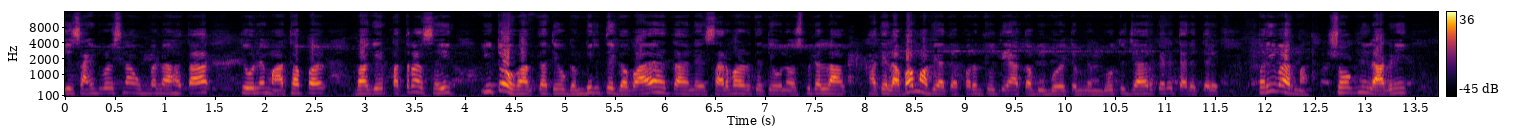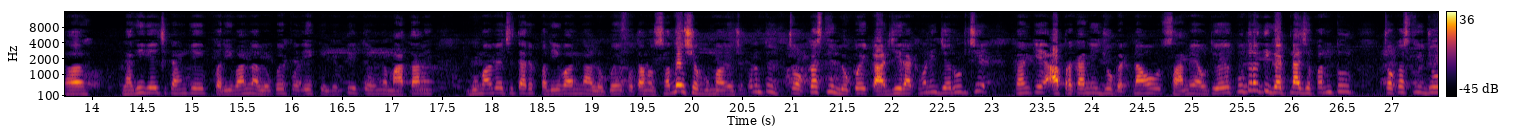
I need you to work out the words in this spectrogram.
જે સાઠ વર્ષના ઉંમરના હતા, તેઓને માથા પર ભાગે પતરા સહિત ઈંટો વાગતા તેઓ ગંભીર રીતે ગવાયા હતા અને સારવાર અર્થે તેઓને હોસ્પિટલ ખાતે લાવવામાં આવ્યા હતા, પરંતુ ત્યાં તબીબોએ તેમને મૃત જાહેર કર્યા, ત્યારે ત્યારે પરિવારમાં શોકની લાગણી લાગી ગઈ છે કારણ કે પરિવારના લોકોએ એક વ્યક્તિ માતાને ગુમાવ્યા છે ત્યારે પરિવારના લોકોએ પોતાનો સદસ્ય ગુમાવ્યો છે. પરંતુ ચોક્કસથી લોકોએ કાળજી રાખવાની જરૂર છે કારણ કે આ પ્રકારની જો ઘટનાઓ સામે આવતી હોય કુદરતી ઘટના છે. પરંતુ ચોક્કસથી જો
